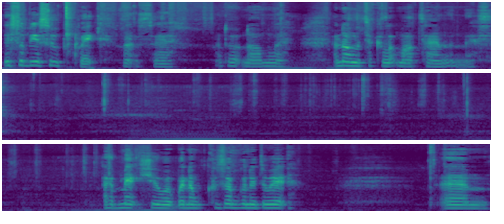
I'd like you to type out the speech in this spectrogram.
This will be a super quick, that's uh, I don't normally, I normally take a lot more time than this. I make sure when I'm because I'm going to do it um,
